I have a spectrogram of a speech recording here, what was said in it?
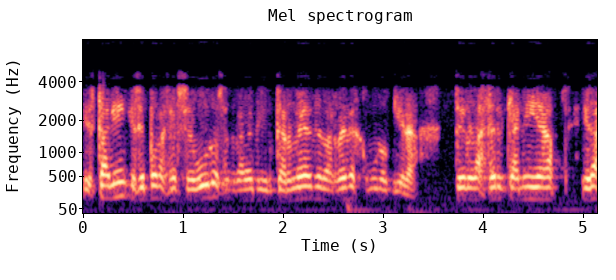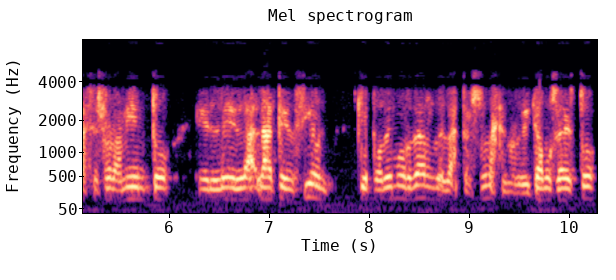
Está bien que se puedan hacer seguros a través de Internet, de las redes, como uno quiera, pero la cercanía, el asesoramiento, la, atención que podemos darle las personas que nos dedicamos a esto,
